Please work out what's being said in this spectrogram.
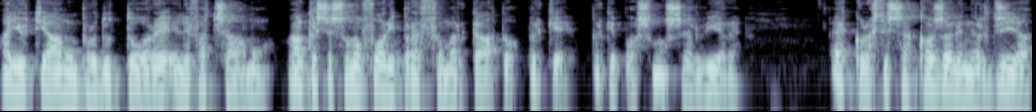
aiutiamo un produttore e le facciamo, anche se sono fuori prezzo mercato. Perché? Perché possono servire. Ecco, la stessa cosa l'energia.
